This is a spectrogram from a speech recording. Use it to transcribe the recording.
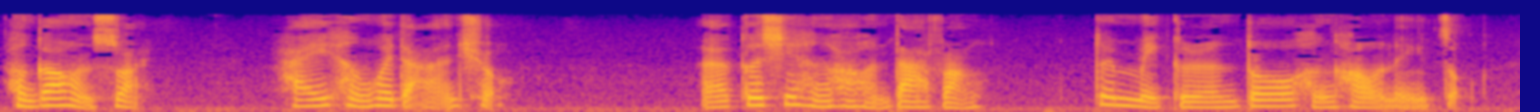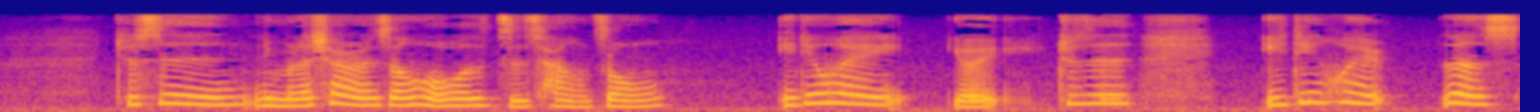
很高很帅，还很会打篮球，啊，个性很好很大方，对每个人都很好的那一种。就是你们的校园生活或者职场中，一定会有，就是一定会认识，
